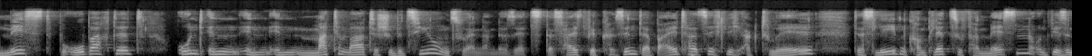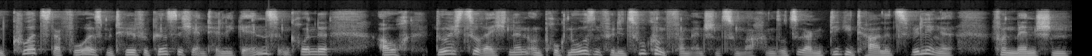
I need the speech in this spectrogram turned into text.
misst, beobachtet und in, in, in mathematische Beziehungen zueinander setzt. Das heißt, wir sind dabei tatsächlich aktuell das Leben komplett zu vermessen und wir sind kurz davor, es mit Hilfe künstlicher Intelligenz im Grunde auch durchzurechnen und Prognosen für die Zukunft von Menschen zu machen, sozusagen digitale Zwillinge von Menschen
